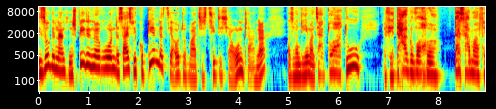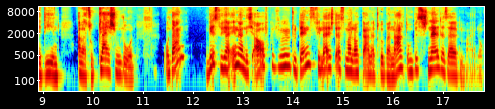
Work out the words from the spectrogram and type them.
die sogenannten Spiegelneuronen. Das heißt, wir kopieren das ja automatisch, zieht dich ja runter. Ne? Also wenn dir jemand sagt, oh, du, eine Vier-Tage-Woche, das haben wir verdient, aber zu gleichem Lohn. Und dann wirst du ja innerlich aufgewühlt, du denkst vielleicht erstmal auch gar nicht drüber nach und bist schnell derselben Meinung.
